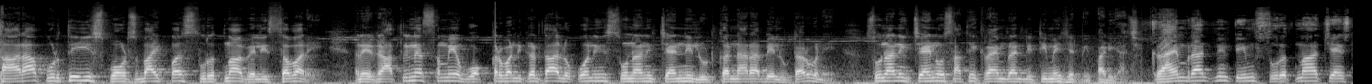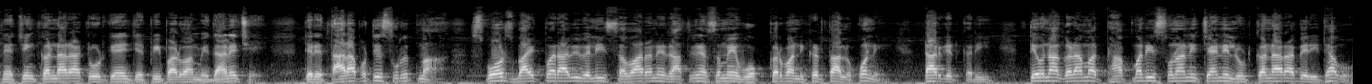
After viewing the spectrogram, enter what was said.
તારાપુરથી સ્પોર્ટ્સ બાઇક પર સુરતમાં વહેલી સવારે અને રાત્રિના સમયે વોક કરવા નીકળતા લોકોની સોનાની ચેનની લૂંટ કરનારા બે લૂંટારોને સોનાની ચેનો સાથે ક્રાઇમ બ્રાન્ચની ટીમે ઝડપી પાડ્યા છે. ક્રાઇમ બ્રાન્ચની ટીમ સુરતમાં ચેન સ્નેચિંગ કરનારા ટોળકીને ઝડપી પાડવા મેદાને છે. ત્યારે તારાપુરથી સુરતમાં સ્પોર્ટ્સ બાઇક પર આવી વહેલી સવાર અને રાત્રિના સમયે વોક કરવા નીકળતા લોકોને ટાર્ગેટ કરી તેઓના ગળામાં ધાપ મારી સોનાની ચેનની લૂંટ કરનારા બે રીઢાઓ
